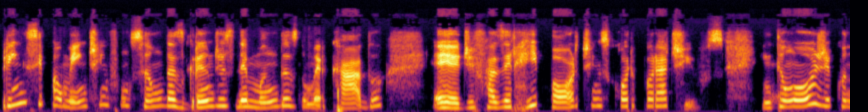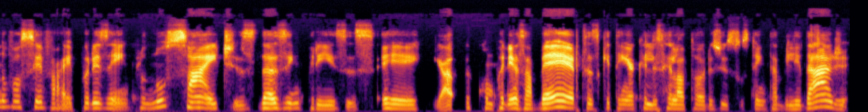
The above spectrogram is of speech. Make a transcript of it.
principalmente em função das grandes demandas do mercado é, de fazer reportings corporativos. Então, hoje, quando você vai, por exemplo, nos sites das empresas, é, companhias abertas, que têm aqueles relatórios de sustentabilidade,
